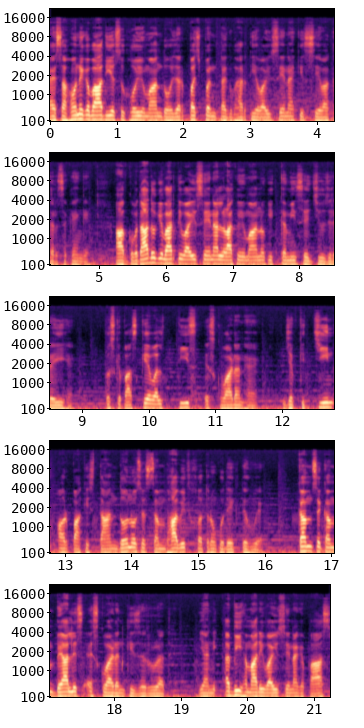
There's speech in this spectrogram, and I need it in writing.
ऐसा होने के बाद ये सुखोई विमान 2055 तक भारतीय वायुसेना की सेवा कर सकेंगे। आपको बता दो कि भारतीय वायुसेना लड़ाकू विमानों की कमी से जूझ रही है। उसके पास केवल 30 स्क्वाडन है, जबकि चीन और पाकिस्तान दोनों से संभावित खतरों को देखते हुए। कम से कम 42 स्क्वाडन की ज़रूरत है। यानी अभी हमारी वायुसेना के पास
